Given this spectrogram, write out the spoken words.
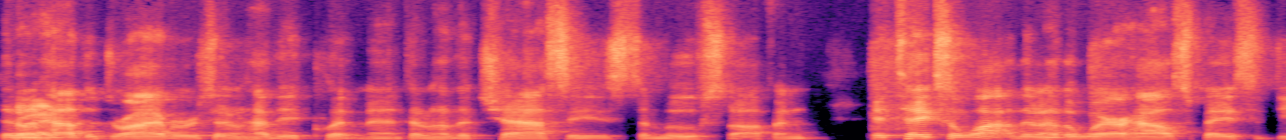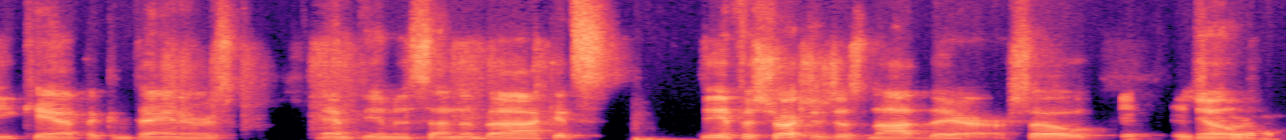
they don't right. have the drivers, they don't have the equipment, they don't have the chassis to move stuff. And it takes a while. They don't have the warehouse space to decant the containers, empty them and send them back. It's the infrastructure is just not there. So, it's you know, correct.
